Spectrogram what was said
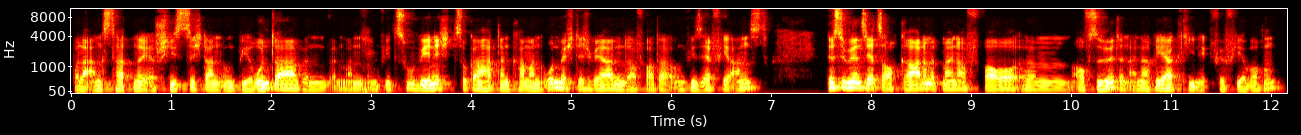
weil er Angst hat, ne, er schießt sich dann irgendwie runter. Wenn, wenn man irgendwie zu wenig Zucker hat, dann kann man ohnmächtig werden. Davor hat er irgendwie sehr viel Angst. Ist übrigens jetzt auch gerade mit meiner Frau ähm, auf Sylt in einer Reha-Klinik für vier Wochen.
